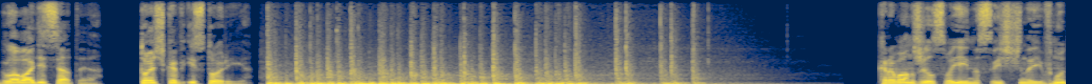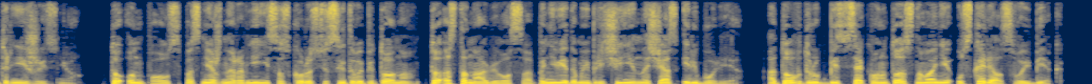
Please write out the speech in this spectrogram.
Глава 10. Точка в истории. Караван жил своей насыщенной внутренней жизнью. То он полз по снежной равнине со скоростью сытого питона, то останавливался по неведомой причине на час или более, а то вдруг без всякого на то основания ускорял свой бег.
